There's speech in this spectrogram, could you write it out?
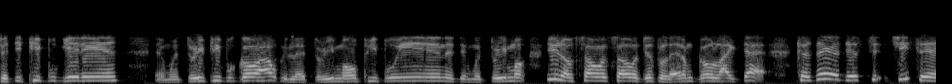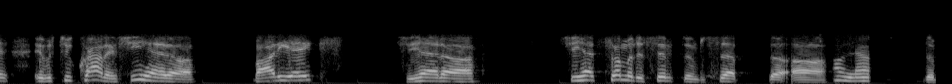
50 people get in and when three people go out we let three more people in and then when three more you know so and so just let them go like that cuz they're just too, she said it was too crowded she had uh body aches she had uh she had some of the symptoms except the uh Oh no. the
